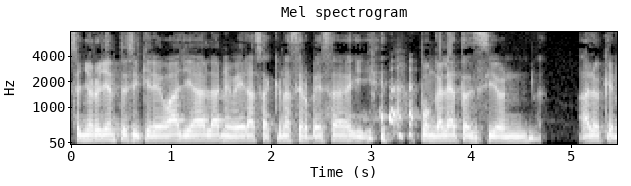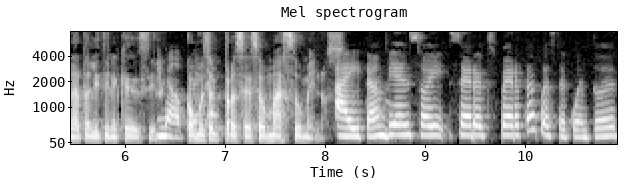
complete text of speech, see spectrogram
Señor oyente, si quiere vaya a la nevera, saque una cerveza y póngale atención a lo que Natalie tiene que decir. ¿Cómo pues es el proceso más o menos? Ahí también soy cero experta, pues te cuento de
